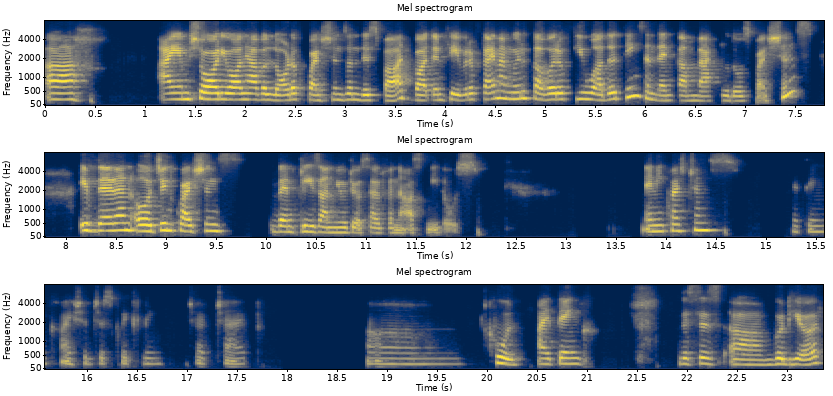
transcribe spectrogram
Uh, I am sure you all have a lot of questions on this part, but in favor of time, I'm going to cover a few other things and then come back to those questions. If there are urgent questions, then please unmute yourself and ask me those. Any questions? I think I should just quickly check chat. Um, cool. I think this is uh, good here.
